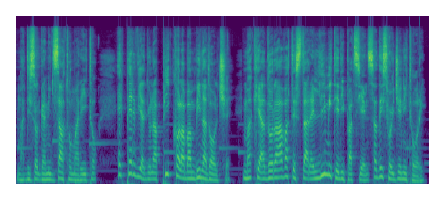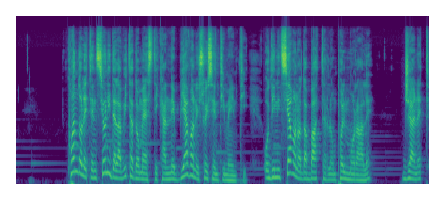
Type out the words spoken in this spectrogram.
ma disorganizzato marito e per via di una piccola bambina dolce, ma che adorava testare il limite di pazienza dei suoi genitori. Quando le tensioni della vita domestica annebbiavano i suoi sentimenti od iniziavano ad abbatterle un po' il morale, Janet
